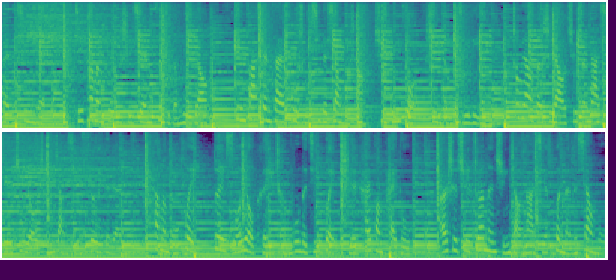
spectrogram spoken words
在的信念，即他们可以实现自己的目标，并发现，在不熟悉的项目上去工作是一种激励。重要的是要区分那些具有成长型思维的人，他们不会对所有可以成功的机会持开放态度，而是去专门寻找那些困难的项目，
